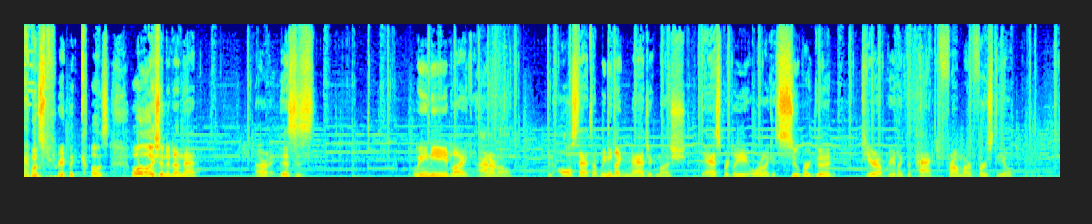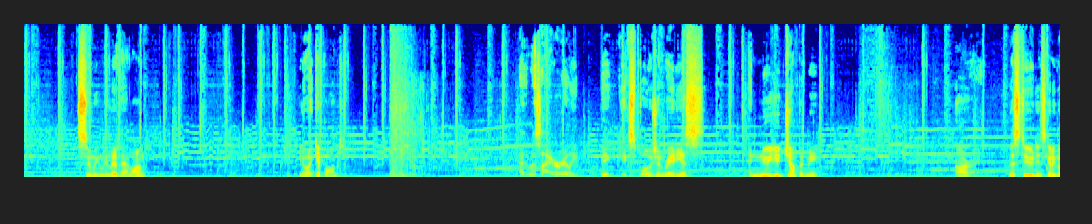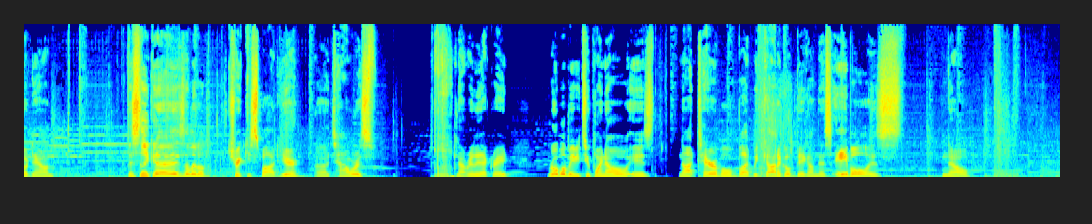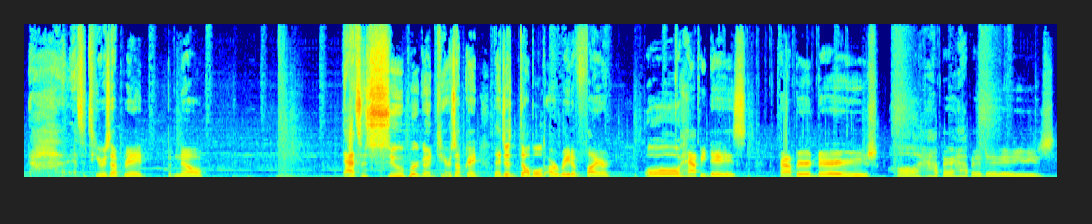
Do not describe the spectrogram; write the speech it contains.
That was really close. Oh, I shouldn't have done that. All right, this is... We need, like, I don't know, an all stats up. We need, like, Magic Mush desperately or, like, a super good tear upgrade like the Pact from our first deal. Assuming we live that long. You know what? Get bombed. That was like a really big explosion radius. I knew you'd jump at me. Alright. This dude is going to go down. This is like a, is a little tricky spot here. Uh, tower is not really that great. Robo Baby 2.0 is not terrible, but we gotta go big on this. Abel is... No. That's a Tears upgrade, but no. That's a super good Tears upgrade. That just doubled our rate of fire. Oh, happy days. Happy days. Oh, happy, happy days.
